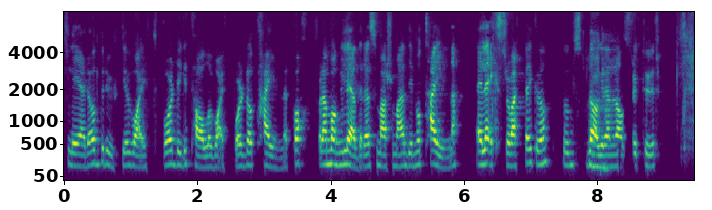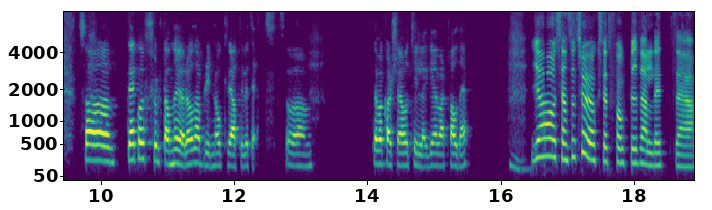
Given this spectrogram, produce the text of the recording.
flere å bruke whiteboard, digitale whiteboard, og tegne på. For det er mange ledere som er som meg, de må tegne. Eller ekstroverte, ikke sant. De lager en eller annen struktur. Så det går fullt an å gjøre, og da blir det noe kreativitet. Så det var kanskje å tillegge i hvert fall det. Ja, och sen så tror jag också att folk blir väldigt... Eh,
